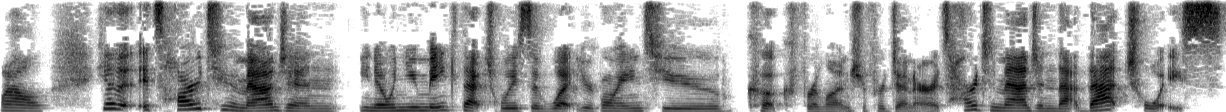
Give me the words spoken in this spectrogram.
Wow. Yeah, it's hard to imagine, you know, when you make that choice of what you're going to cook for lunch or for dinner, it's hard to imagine that that choice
